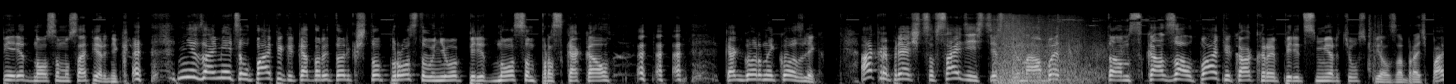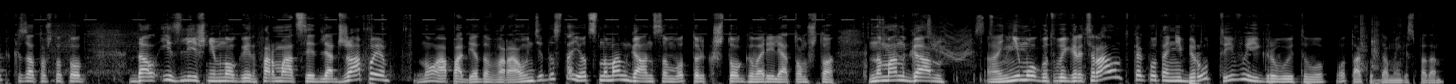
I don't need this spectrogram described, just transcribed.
перед носом у соперника. Не заметил папика, который только что просто у него перед носом проскакал. Как горный козлик. Акра прячется в сайде, естественно, об этом сказал папик. Акра перед смертью успел забрать папика за то, что тот дал излишне много информации для Джапы. Ну, а победа в раунде достается на манганцам. Вот только что говорили о том, что на манган э, не могут выиграть раунд. Как вот они берут и выигрывают его. Вот так вот, дамы и господа.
